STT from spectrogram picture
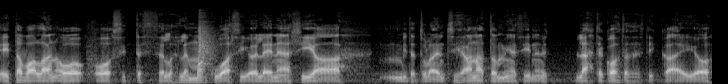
ei tavallaan ole, ole sitten sellaisille makuasioille enää sijaa, mitä tulee nyt siihen anatomiaan, siinä nyt lähtökohtaisestikaan ei ole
